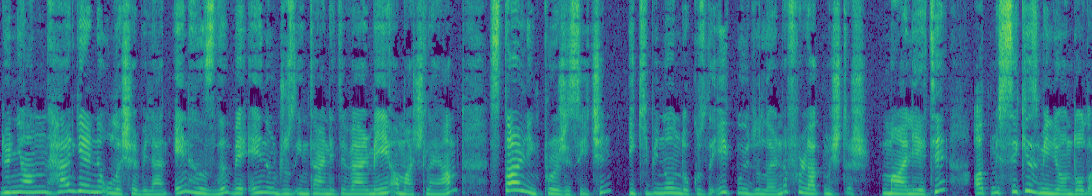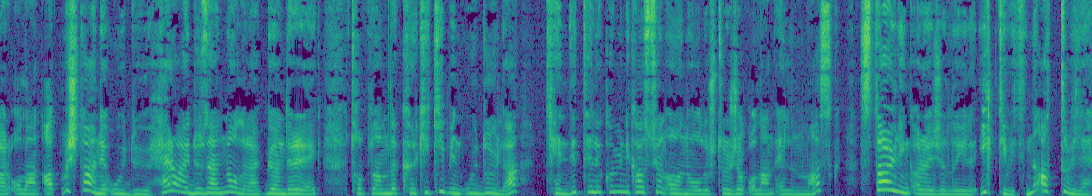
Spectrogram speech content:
dünyanın her yerine ulaşabilen en hızlı ve en ucuz interneti vermeyi amaçlayan Starlink projesi için 2019'da ilk uydularını fırlatmıştır. Maliyeti 68 milyon dolar olan 60 tane uyduyu her ay düzenli olarak göndererek toplamda 42 bin uyduyla kendi telekomünikasyon ağını oluşturacak olan Elon Musk, Starlink aracılığıyla ilk tweetini attı bile.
